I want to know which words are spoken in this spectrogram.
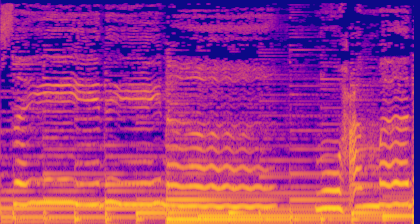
سيدنا محمد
